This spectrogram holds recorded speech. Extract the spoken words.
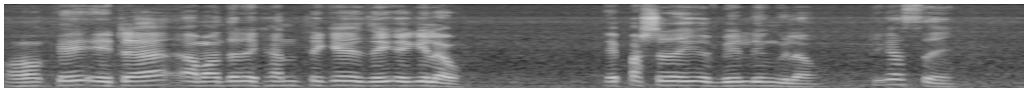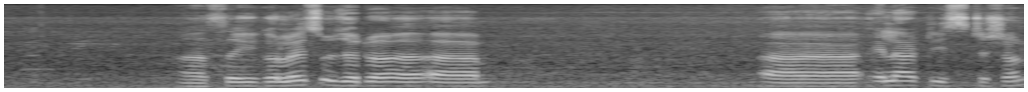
ওকে এটা আমাদের এখান থেকে যে এগুলাও। এই পাশের বিল্ডিংগুলাও ঠিক আছে? সেই কলেজ ওই যেটা এলআরটি স্টেশন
